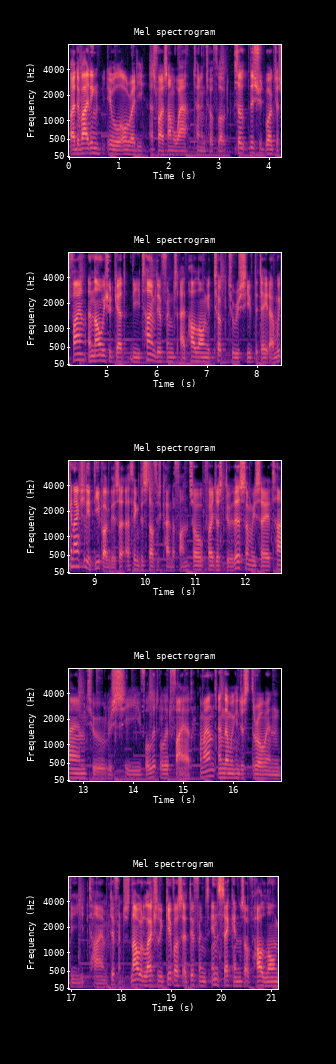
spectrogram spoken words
By dividing, it will already, as far as I'm aware, turn into a float. So this should work just fine. And now we should get the time difference at how long it took to receive the data. And we can actually debug this. I think this stuff is kind of fun. So if I just do this and we say time to receive bullet, bullet fired command, and then we can just throw in the time difference. Now it'll actually give us a difference in seconds of how long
